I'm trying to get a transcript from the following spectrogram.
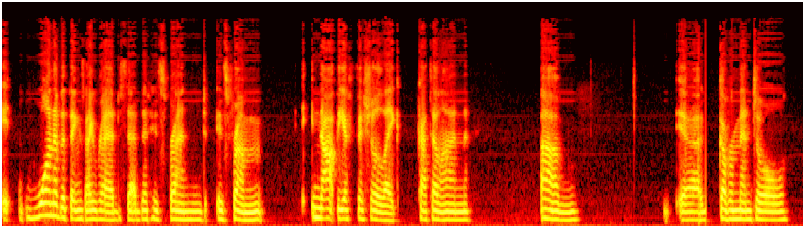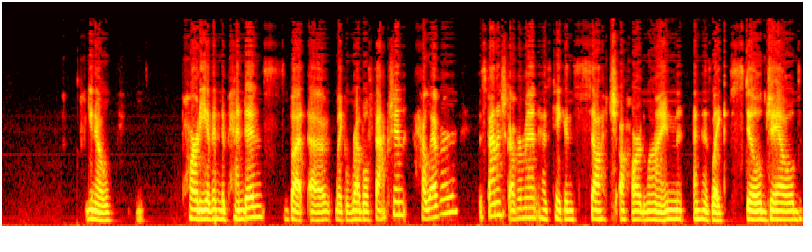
it, one of the things I read said that his friend is from not the official like Catalan um, uh, governmental, you know, party of independence, but uh, like a rebel faction. However, the Spanish government has taken such a hard line and has like still jailed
